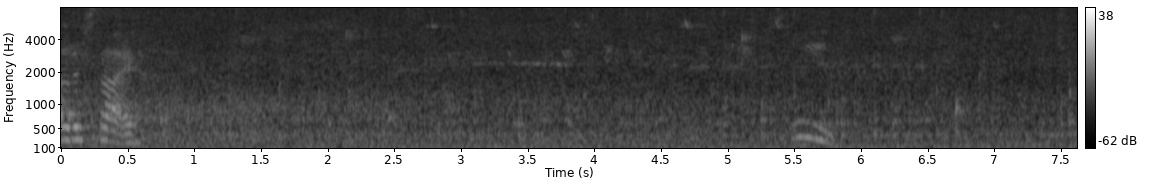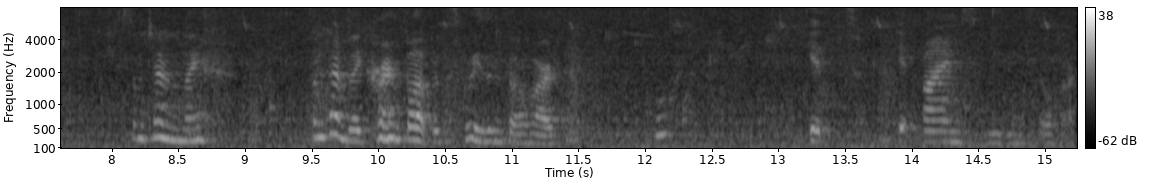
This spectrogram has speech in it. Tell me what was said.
other side. Squeeze. Sometimes my, sometimes I cramp up with squeezing so hard. Ooh it's, it, I'm squeezing so hard.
